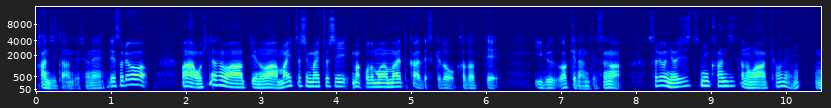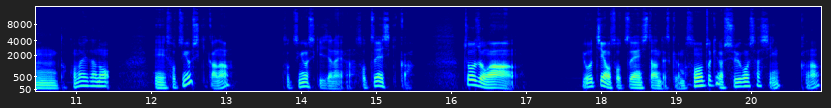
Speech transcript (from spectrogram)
感じたんですよね。で、それを、まあ、おひな様っていうのは、毎年毎年、まあ、子供が生まれてからですけど、飾っているわけなんですが、それを如実に感じたのが、去年、うんと、この間の、えー卒業式かな？卒業式じゃないな、卒園式か。長女が、幼稚園を卒園したんですけども、その時の集合写真かな？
